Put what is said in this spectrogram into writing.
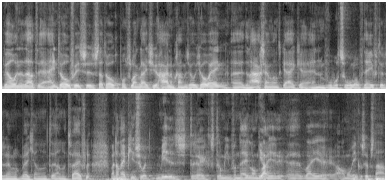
wel inderdaad, uh, Eindhoven is, staat hoog op ons verlanglijstje, Haarlem gaan we sowieso heen, Den Haag zijn we aan het kijken en bijvoorbeeld Zwolle of Deventer, daar zijn we nog een beetje aan het, aan het twijfelen. Maar dan heb je een soort middenstramien van Nederland ja. waar je, waar je allemaal winkels hebt staan.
